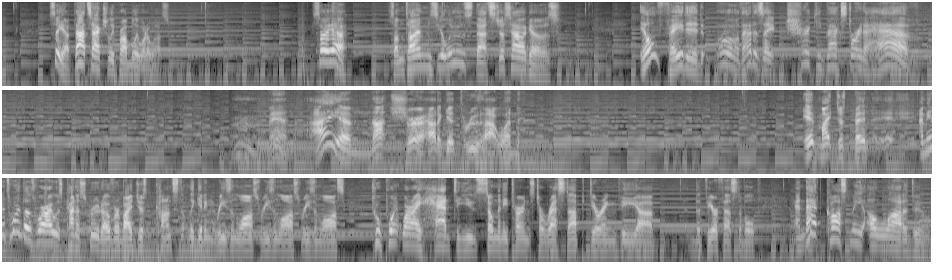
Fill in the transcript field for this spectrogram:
So yeah, that's actually probably what it was. So yeah, sometimes you lose, that's just how it goes. Ill-fated, oh, that is a tricky backstory to have. Hmm, man, I am not sure how to get through that one. It might just been. I mean, it's one of those where I was kind of screwed over by just constantly getting reason loss, reason loss, reason loss, to a point where I had to use so many turns to rest up during the uh, the Fear Festival, and that cost me a lot of doom.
